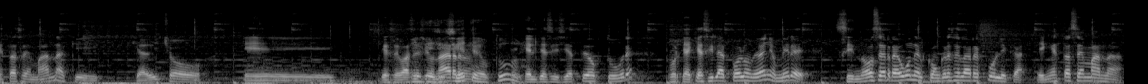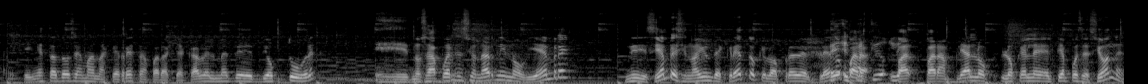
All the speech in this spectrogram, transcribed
esta semana que, ha dicho eh, que se va a sesionar el 17 de octubre. El 17 de octubre, porque hay que decirle al pueblo hondureño, mire, si no se reúne el Congreso de la República en esta semana, en estas dos semanas que restan para que acabe el mes de, octubre, eh, no se va a poder sesionar ni noviembre ni diciembre, si no hay un decreto que lo apruebe el Pleno para, para, ampliar lo, que es el tiempo de sesiones.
